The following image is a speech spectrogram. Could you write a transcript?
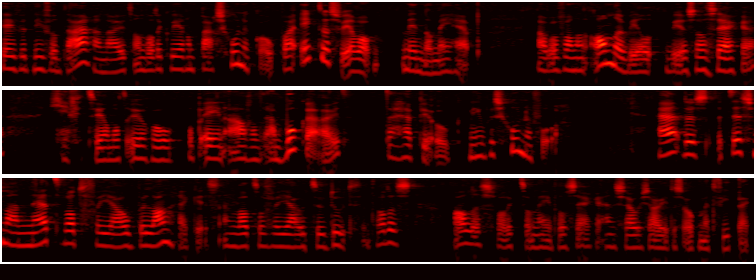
geef het liever daaraan uit dan dat ik weer een paar schoenen koop waar ik dus weer wat minder mee heb. Maar waarvan een ander weer, weer zal zeggen: geef je 200 euro op één avond aan boeken uit, daar heb je ook nieuwe schoenen voor. Dus het is maar net wat voor jou belangrijk is en wat er voor jou toe doet. Dat is alles wat ik ermee wil zeggen. En zo zou je dus ook met feedback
